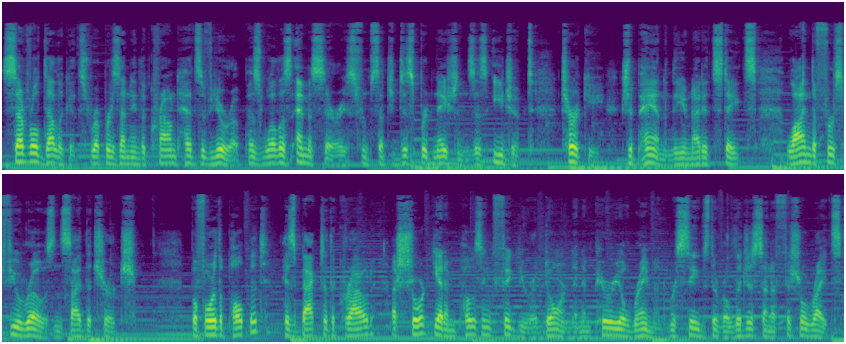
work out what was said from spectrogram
Several delegates representing the crowned heads of Europe, as well as emissaries from such disparate nations as Egypt, Turkey, Japan, and the United States, line the first few rows inside the church. Before the pulpit, his back to the crowd, a short yet imposing figure adorned in imperial raiment receives the religious and official rites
